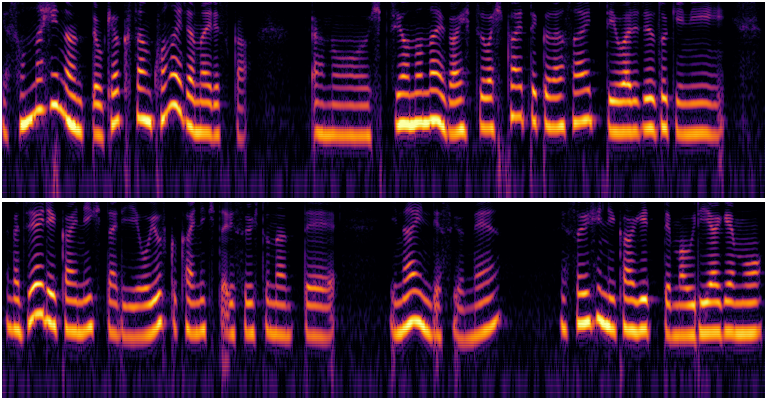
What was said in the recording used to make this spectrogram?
いやそんな日なんてお客さん来ないじゃないですか。あの必要のない外出は控えてくださいって言われてる時になんかジュエリー買いに来たりお洋服買いに来たりする人なんていないんですよね。でそういう日に限って、まあ、売り上げも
